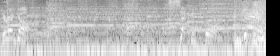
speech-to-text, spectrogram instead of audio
Here I go. Second form. Get him!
